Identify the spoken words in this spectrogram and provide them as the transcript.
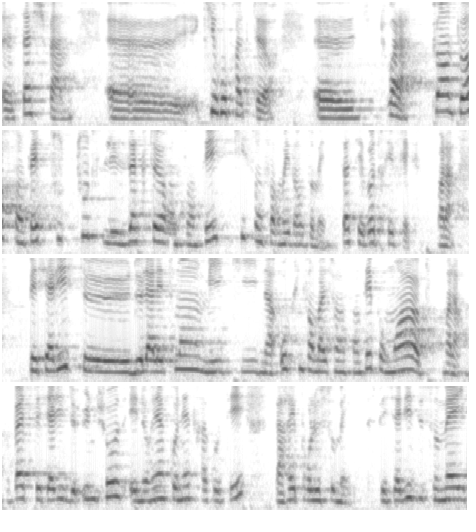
euh, sage-femme, euh, chiropracteur, euh, voilà, peu importe en fait tous les acteurs en santé qui sont formés dans ce domaine. Ça c'est votre réflexe. Voilà, spécialiste de l'allaitement mais qui n'a aucune formation en santé, pour moi, voilà, on peut pas être spécialiste de une chose et ne rien connaître à côté. Pareil pour le sommeil. Spécialiste du sommeil,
